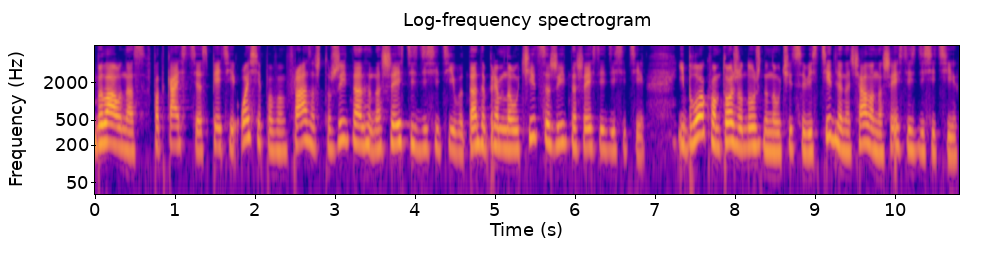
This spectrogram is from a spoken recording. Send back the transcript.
была у нас в подкасте с Петей Осиповым фраза, что жить надо на 6 из 10. Вот надо прям научиться жить на 6 из 10. И блог вам тоже нужно научиться вести для начала на 6 из 10.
